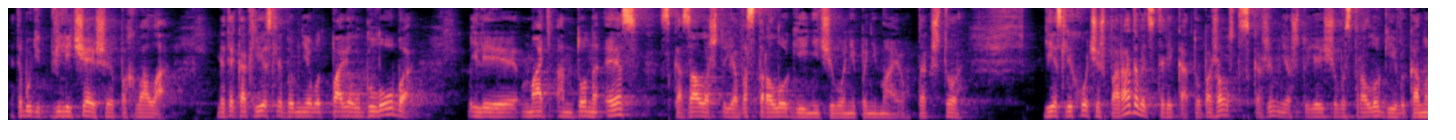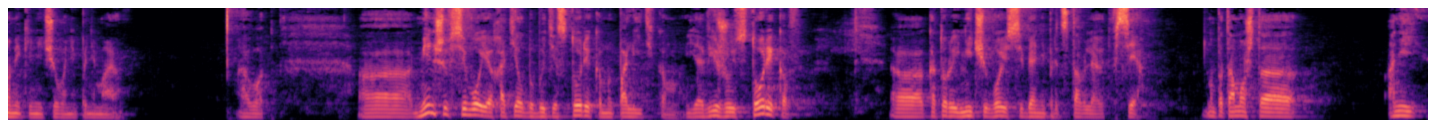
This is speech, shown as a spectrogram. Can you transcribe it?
это будет величайшая похвала. Это как если бы мне вот Павел Глоба или мать Антона С. сказала, что я в астрологии ничего не понимаю. Так что, если хочешь порадовать старика, то, пожалуйста, скажи мне, что я еще в астрологии и в экономике ничего не понимаю. А вот. А, меньше всего я хотел бы быть историком и политиком. Я вижу историков, а, которые ничего из себя не представляют. Все. Ну, потому что они,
